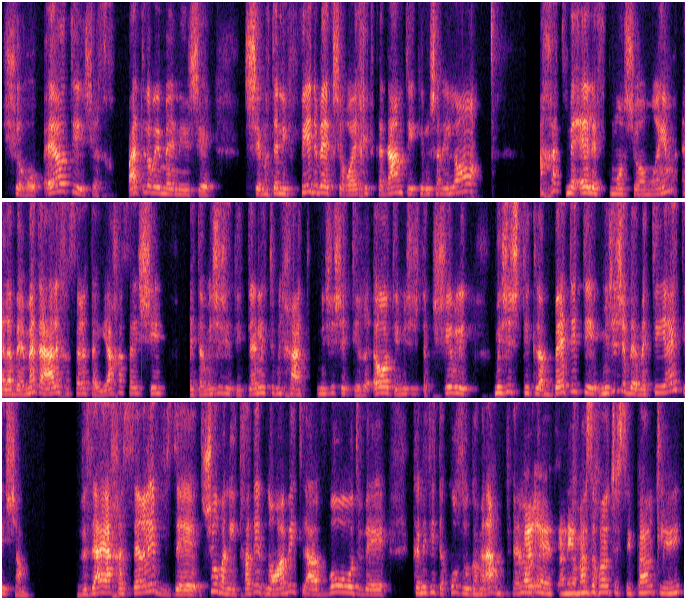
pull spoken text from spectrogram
שרואה אותי, שאכפת לו ממני, ש, שנותן לי פידבק, שרואה איך התקדמתי, כאילו שאני לא אחת מאלף כמו שאומרים, אלא באמת היה לי חסר את היחס האישי, את המישהי שתיתן לי תמיכה, את מישהי שתראה אותי, מישהי שתקשיב לי, מישהי שתתלבט איתי, מישהי שבאמת תהיה איתי שם. וזה היה חסר לי, וזה, שוב, אני התחלתי נורא בהתלהבות, וקניתי את הקורס, והוא גם עלה הרבה מאוד. אני ממש זוכרת שסיפרת לי,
